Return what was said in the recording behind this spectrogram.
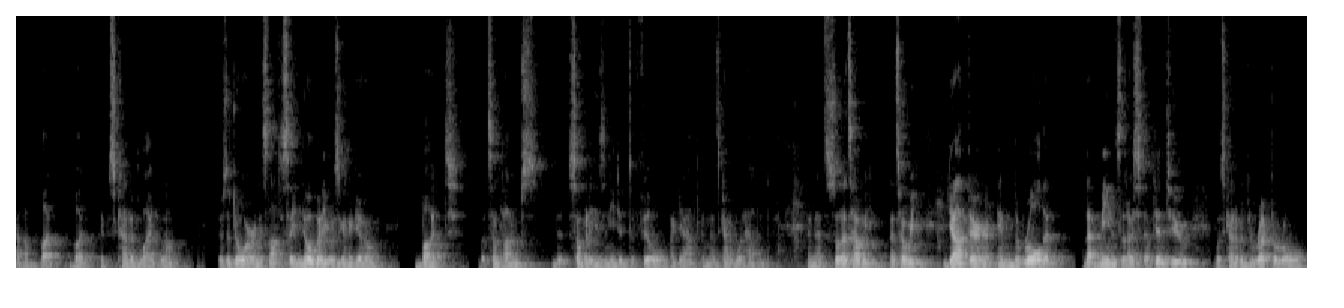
um, but but it was kind of like, well, there's a door, and it's not to say nobody was going to go, but but sometimes somebody is needed to fill a gap, and that's kind of what happened. And that's so that's how we that's how we got there. And the role that that means that I stepped into was kind of a director role,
